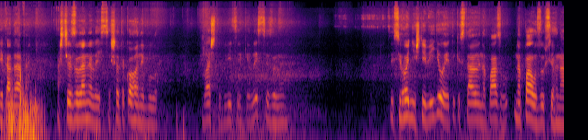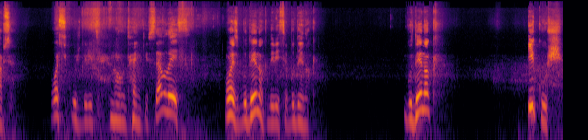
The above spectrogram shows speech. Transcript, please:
яка дата? А ще зелене листя, ще такого не було. Бачите, дивіться, яке листя зелене. Це сьогоднішнє відео я тільки ставив на паузу, на паузу всього на все. Ось кущ, дивіться, молоденький, все в листі. Ось будинок, дивіться, будинок. Будинок і кущ.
